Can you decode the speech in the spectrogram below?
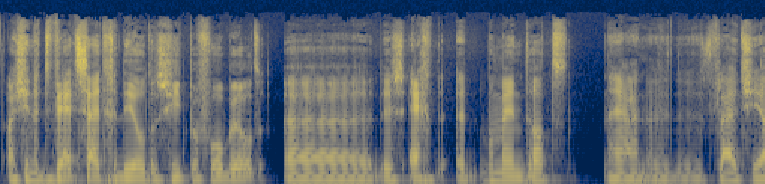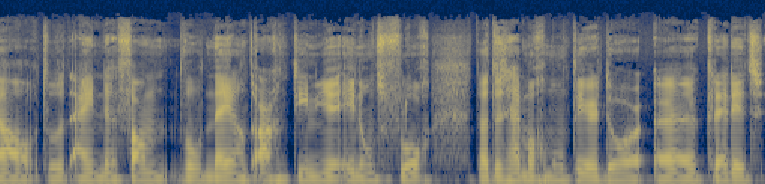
als je het wedstrijdgedeelte ziet bijvoorbeeld. eh, dus echt het moment dat nou ja, de fluitsignaal tot het einde van bijvoorbeeld Nederland-Argentinië in onze vlog. Dat is helemaal gemonteerd door eh, credits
